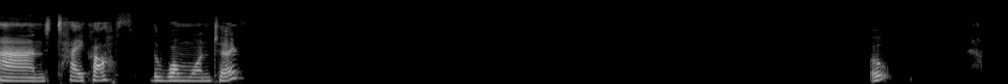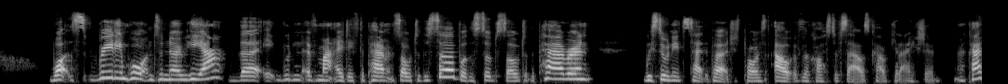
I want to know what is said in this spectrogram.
And take off the 112. Oh, what's really important to know here that it wouldn't have mattered if the parent sold to the sub or the sub sold to the parent. We still need to take the purchase price out of the cost of sales calculation. Okay.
